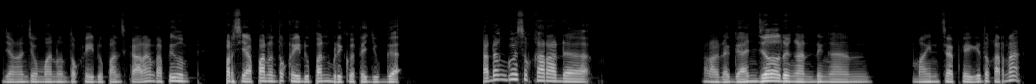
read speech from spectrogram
jangan cuman untuk kehidupan sekarang tapi persiapan untuk kehidupan berikutnya juga. Kadang gue suka rada rada ganjel dengan dengan mindset kayak gitu. Karena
